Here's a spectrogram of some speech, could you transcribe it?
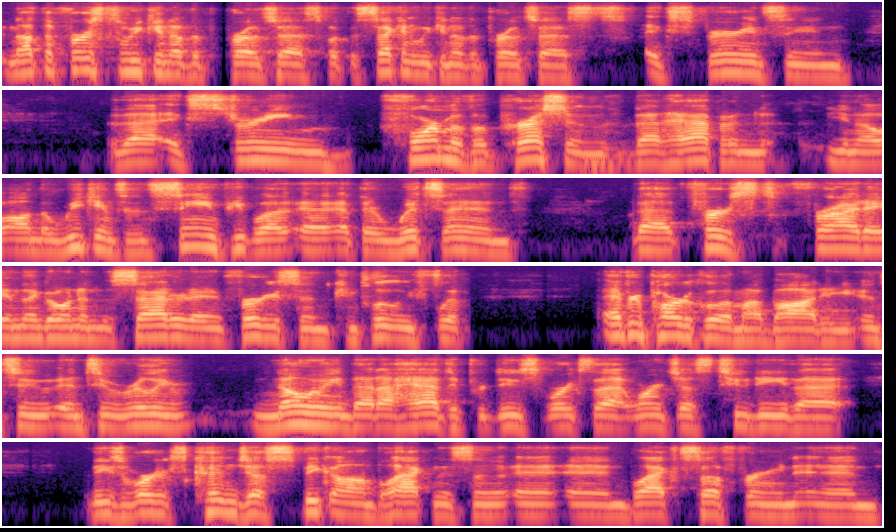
not the first weekend of the protests, but the second weekend of the protests, experiencing that extreme form of oppression that happened, you know, on the weekends and seeing people at, at their wits' end that first Friday and then going into Saturday and Ferguson completely flipped every particle of my body into into really knowing that I had to produce works that weren't just 2D, that these works couldn't just speak on blackness and, and, and black suffering and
